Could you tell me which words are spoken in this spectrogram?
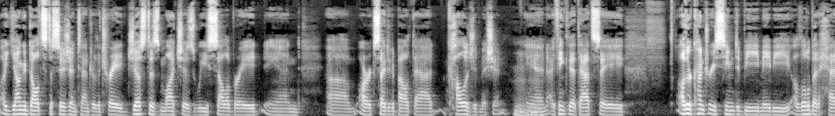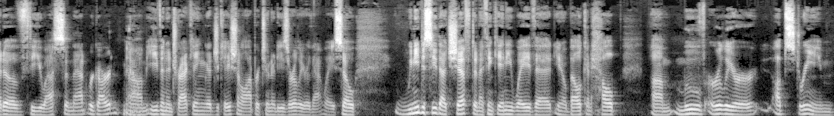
a young adult's decision to enter the trade just as much as we celebrate and um, are excited about that college admission. And I think that that's a other countries seem to be maybe a little bit ahead of the U.S. in that regard, um, even in tracking educational opportunities earlier that way. So we need to see that shift, and I think any way that you know Bell can help um, move earlier upstream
